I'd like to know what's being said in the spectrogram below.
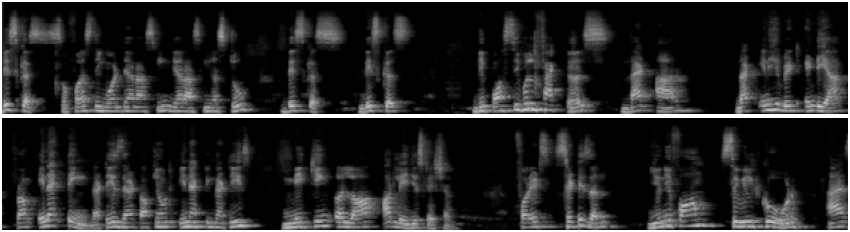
Discuss. So first thing what they are asking, they are asking us to discuss, discuss the possible factors that are that inhibit India from enacting, that is, they are talking about enacting, that is, making a law or legislation for its citizen uniform civil code as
